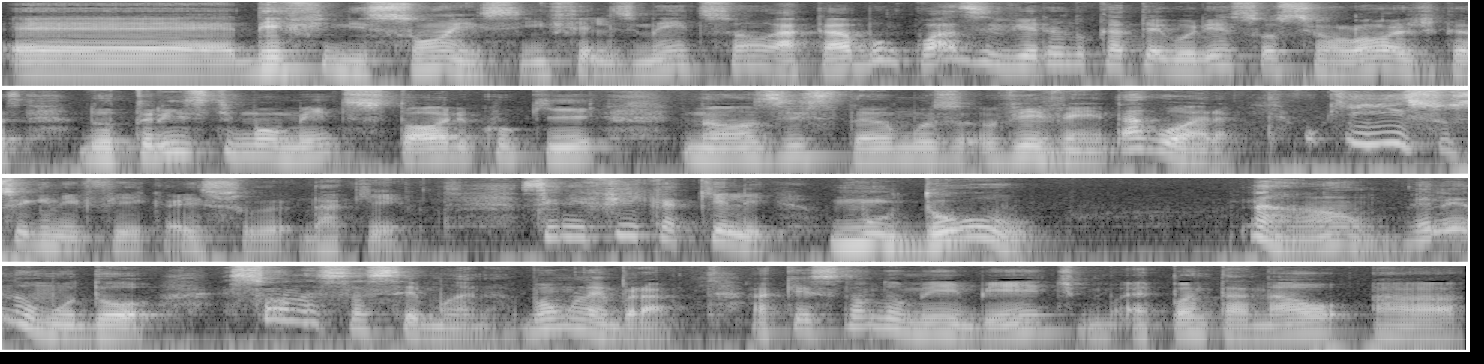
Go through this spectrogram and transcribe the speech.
é, definições, infelizmente, são, acabam quase virando categorias sociológicas do triste momento histórico que nós estamos vivendo. Agora, o que isso significa, isso daqui? Significa que ele mudou não, ele não mudou. Só nessa semana. Vamos lembrar. A questão do meio ambiente é Pantanal, a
